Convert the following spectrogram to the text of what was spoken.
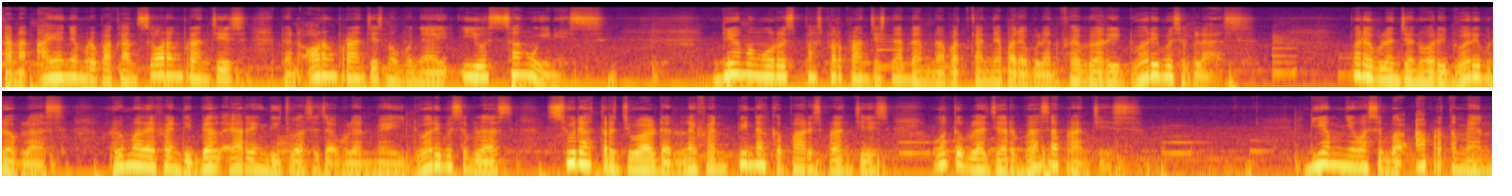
karena ayahnya merupakan seorang Prancis dan orang Prancis mempunyai ius sanguinis. Dia mengurus paspor Prancisnya dan mendapatkannya pada bulan Februari 2011. Pada bulan Januari 2012, rumah Levin di Bel Air yang dijual sejak bulan Mei 2011 sudah terjual dan Levin pindah ke Paris, Prancis untuk belajar bahasa Prancis. Dia menyewa sebuah apartemen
